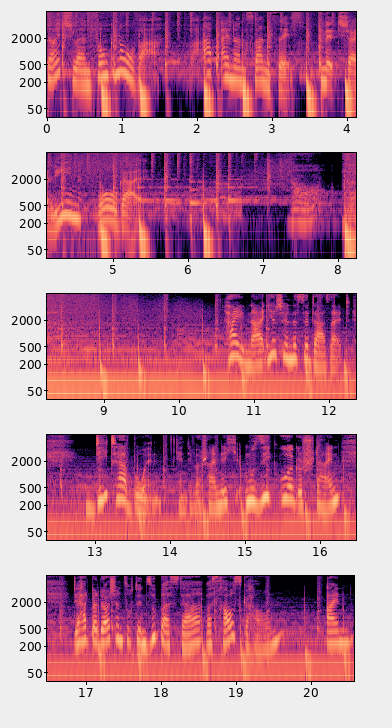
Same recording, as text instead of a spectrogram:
Deutschlandfunk Nova. Ab 21 mit Charlene Rogal. Hi, na, ihr schön, dass ihr da seid. Dieter Bohlen, kennt ihr wahrscheinlich, Musikurgestein, der hat bei Deutschland sucht den Superstar was rausgehauen. Einen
